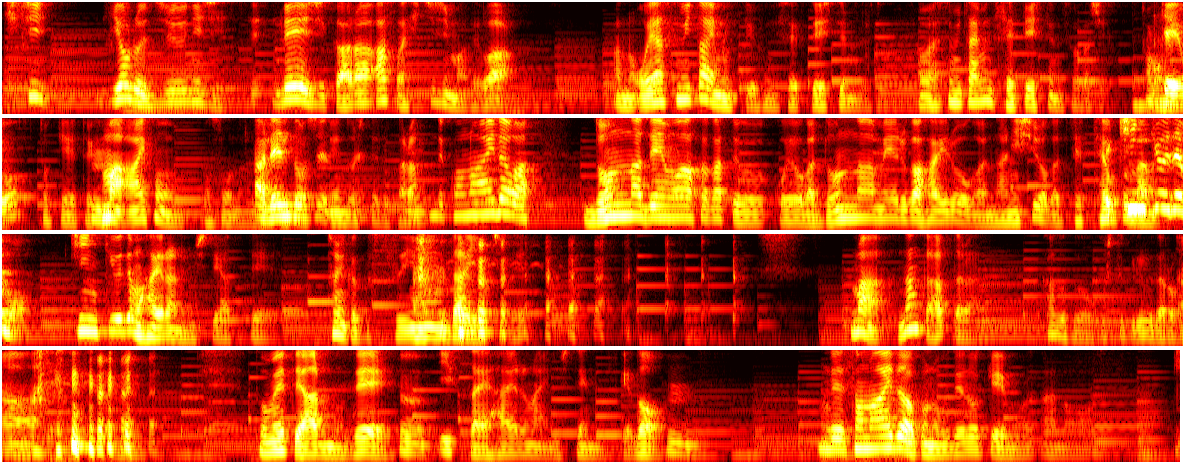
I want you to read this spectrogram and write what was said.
7夜12時0時から朝7時まではあのお休みタイムっていうふうに設定してるんですよ。お休みタイムに設定してるんですよ私。時計を？時計というか、うん。まあ iPhone もそうなんですけどあ連動してる連動してるから、うん。でこの間はどんな電話がかかってこようがどんなメールが入ろうが何しようが絶対緊急でも？緊急でも入らないようにしてやってとにかく睡眠第一で。まあ何かあったら家族が起こしてくれるだろうと思っあて止めてあるので、うん。一切入らないようにしてるんですけどう、ん。でその間はこの腕時計もあの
